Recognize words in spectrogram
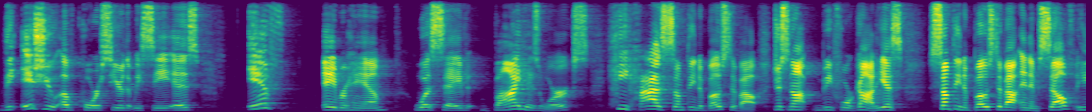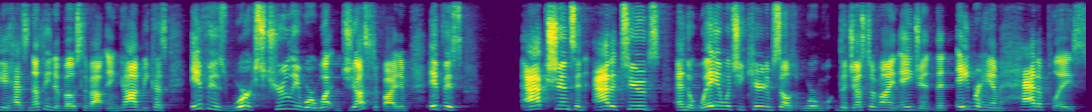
The issue, of course, here that we see is if Abraham was saved by his works, he has something to boast about, just not before God. He has something to boast about in himself. He has nothing to boast about in God because if his works truly were what justified him, if his actions and attitudes and the way in which he carried himself were the justifying agent, then Abraham had a place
